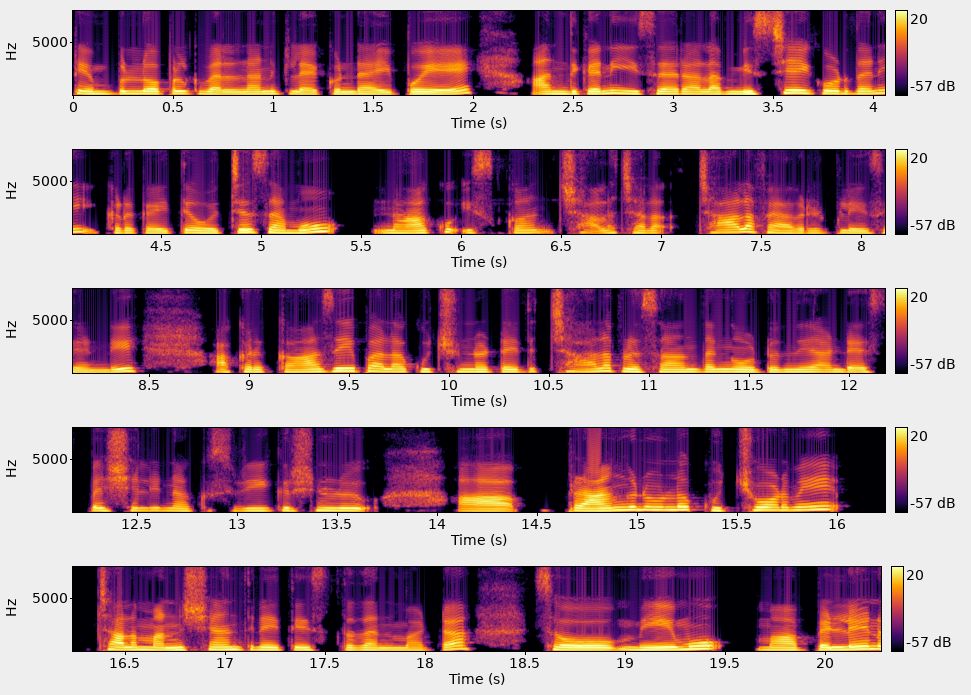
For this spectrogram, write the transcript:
టెంపుల్ లోపలికి వెళ్ళడానికి లేకుండా అయిపోయాయి. అందుకని ఈసారి అలా మిస్ చేయకూడదని ఇక్కడికైతే వచ్చేసాము. నాకు ఇస్కాన్ చాలా చాలా చాలా ఫేవరెట్ ప్లేస్ అండి. అక్కడ కాసేపు అలా కూర్చున్నట్టయితే చాలా ప్రశాంతంగా ఉంటుంది. అండ్ ఎస్పెషల్లీ నాకు శ్రీకృష్ణుడు ఆ ప్రాంగణంలో కూర్చోవడమే చాలా మనశ్శాంతిని అయితే ఇస్తుందన్నమాట. సో మేము మా పెళ్ళైన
